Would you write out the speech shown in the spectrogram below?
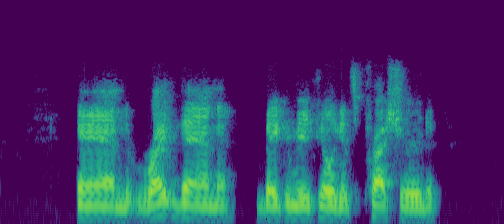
And right then Baker Mayfield gets pressured,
